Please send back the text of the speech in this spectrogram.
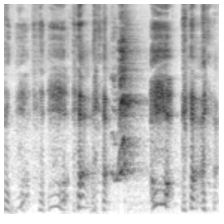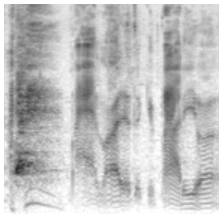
Mas olha, que pariu, ó.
